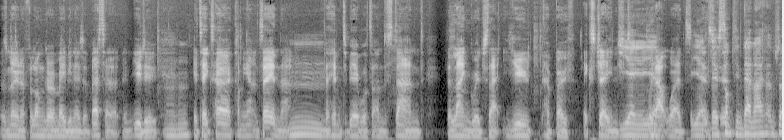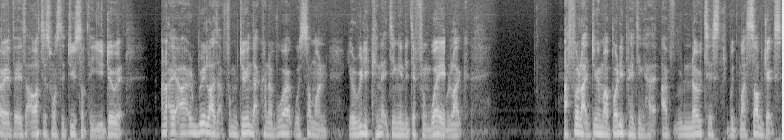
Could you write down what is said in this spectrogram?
has known her for longer and maybe knows her better than you do. Mm-hmm. It takes her coming out and saying that Mm. for him to be able to understand the language that you have both exchanged Yeah, yeah, yeah. without words. Yeah, It's- there's it- something then. I, I'm sorry if, if an artist wants to do something, you do it. And I, I realize that from doing that kind of work with someone, you're really connecting in a different way. Like, I feel like doing my body painting, I've noticed with my subjects,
